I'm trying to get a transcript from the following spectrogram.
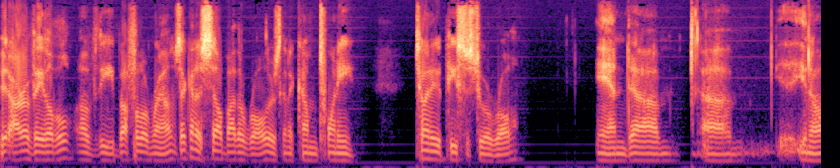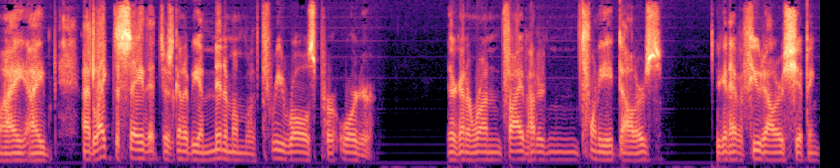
that are available of the buffalo rounds. They're going to sell by the roll. There's going to come 20, 20 pieces to a roll and um, um, you know, I, I I'd like to say that there's going to be a minimum of three rolls per order. They're going to run five hundred and twenty-eight dollars. You're going to have a few dollars shipping.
